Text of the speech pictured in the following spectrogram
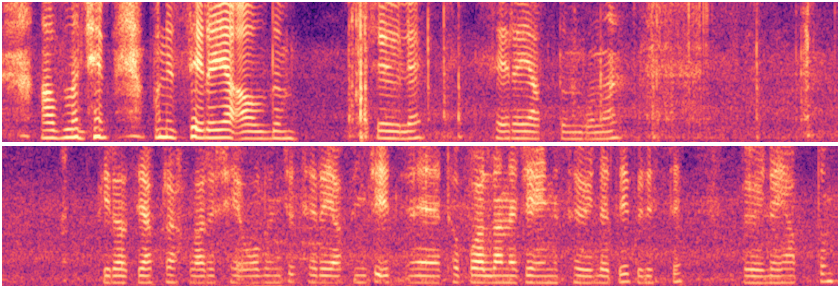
ablacığım bunu seraya aldım. Şöyle sera yaptım buna. Biraz yaprakları şey olunca sera yapınca e, toparlanacağını söyledi birisi. Böyle yaptım.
